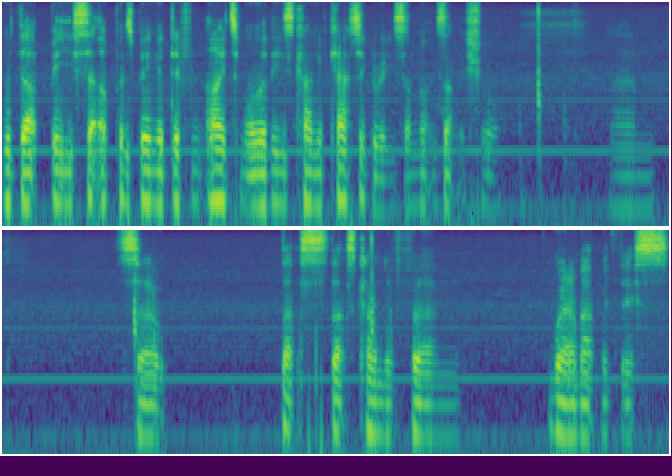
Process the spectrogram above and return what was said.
would that be set up as being a different item or are these kind of categories? I'm not exactly sure. Um, so that's that's kind of um, where I'm at with this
